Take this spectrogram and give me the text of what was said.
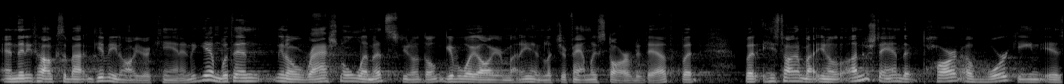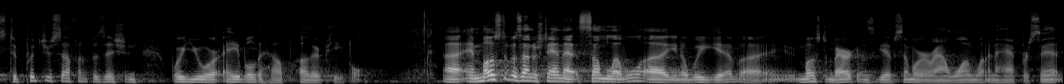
And then he talks about giving all you can. And again, within, you know, rational limits, you know, don't give away all your money and let your family starve to death. But, but he's talking about, you know, understand that part of working is to put yourself in a position where you are able to help other people. Uh, and most of us understand that at some level. Uh, you know, we give, uh, most Americans give somewhere around 1, 1.5%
